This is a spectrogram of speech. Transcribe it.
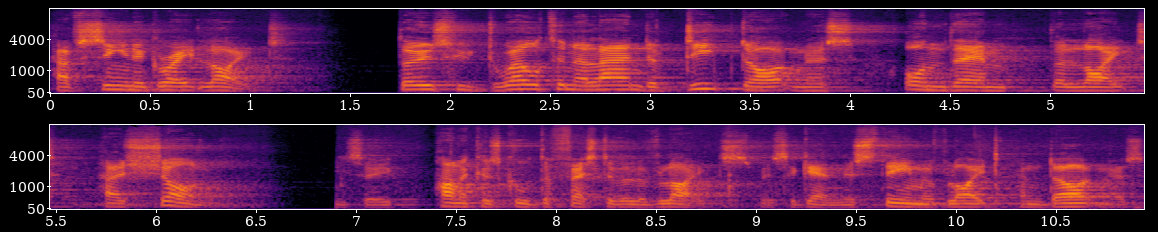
have seen a great light. Those who dwelt in a land of deep darkness, on them the light has shone. You see, Hanukkah is called the Festival of Lights. It's again this theme of light and darkness.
